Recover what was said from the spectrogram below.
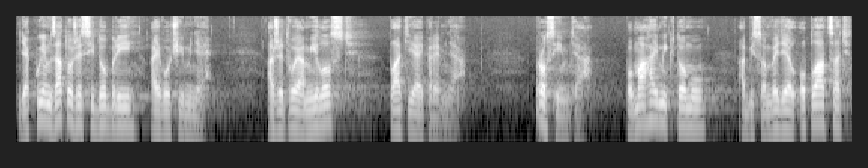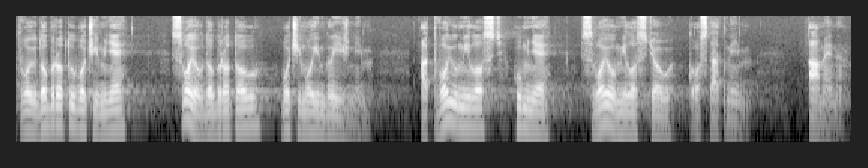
Ďakujem za to, že si dobrý aj voči mne a že Tvoja milosť platí aj pre mňa. Prosím ťa, pomáhaj mi k tomu, aby som vedel oplácať Tvoju dobrotu voči mne svojou dobrotou voči mojim blížnym a Tvoju milosť ku mne svojou milosťou k ostatným. Amen.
